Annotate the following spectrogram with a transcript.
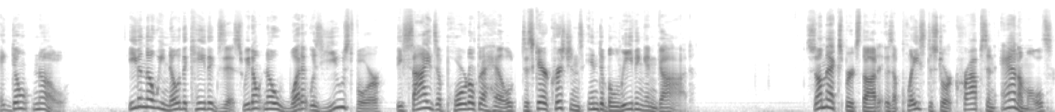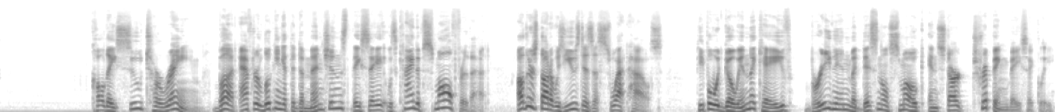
I don't know. Even though we know the cave exists, we don't know what it was used for besides a portal to hell to scare Christians into believing in God. Some experts thought it was a place to store crops and animals called a souterrain, but after looking at the dimensions, they say it was kind of small for that. Others thought it was used as a sweat house. People would go in the cave, breathe in medicinal smoke, and start tripping, basically.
